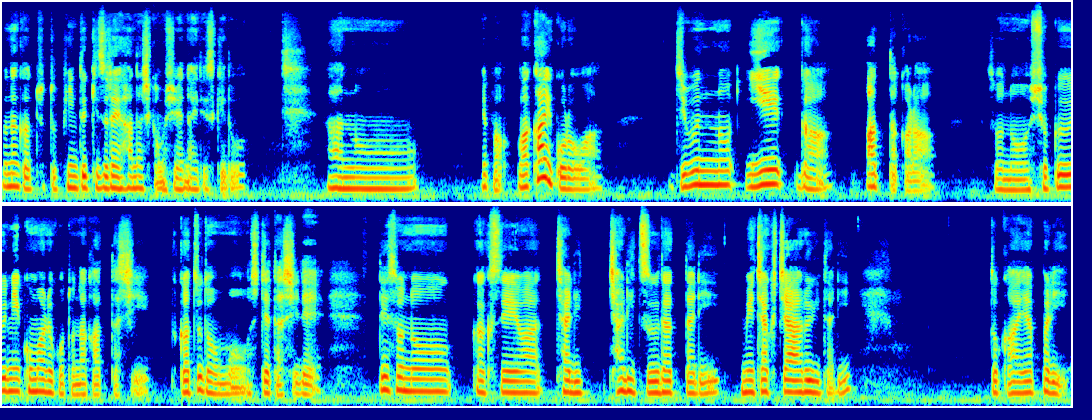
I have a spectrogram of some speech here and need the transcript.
なんかちょっとピンときづらい話かもしれないですけど、あのやっぱ若い頃は自分の家があったから、その食に困ることなかったし、部活動もしてたしで、で、その学生はチャリ、チャリ通だったり、めちゃくちゃ歩いたり、とか、やっぱり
